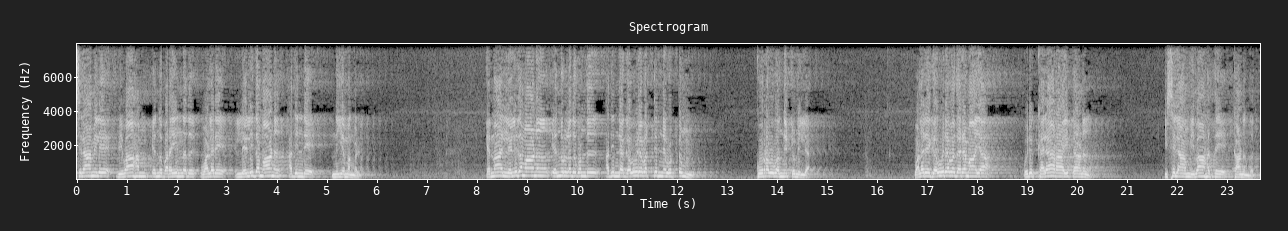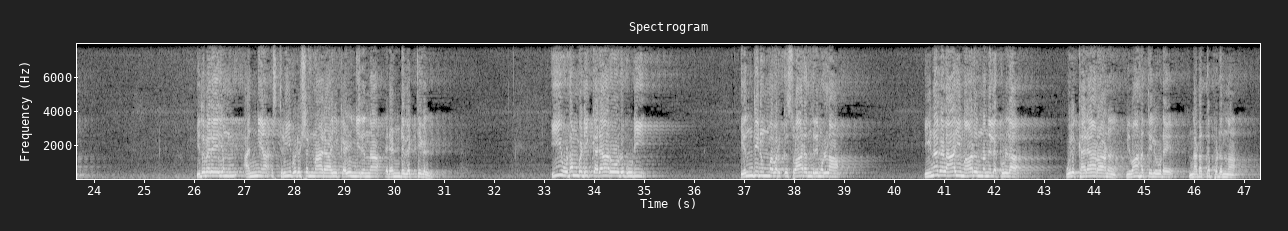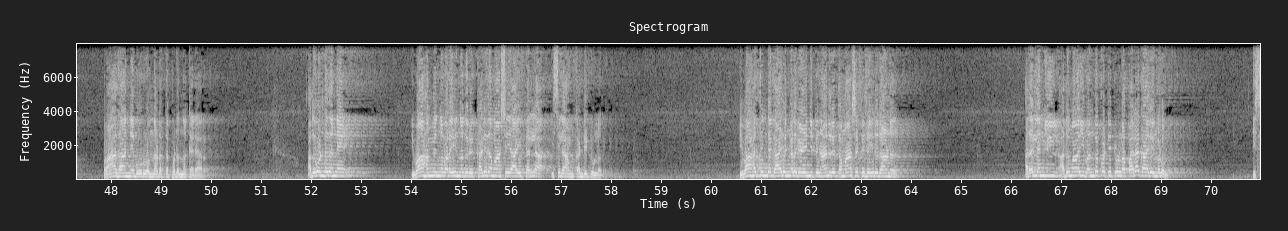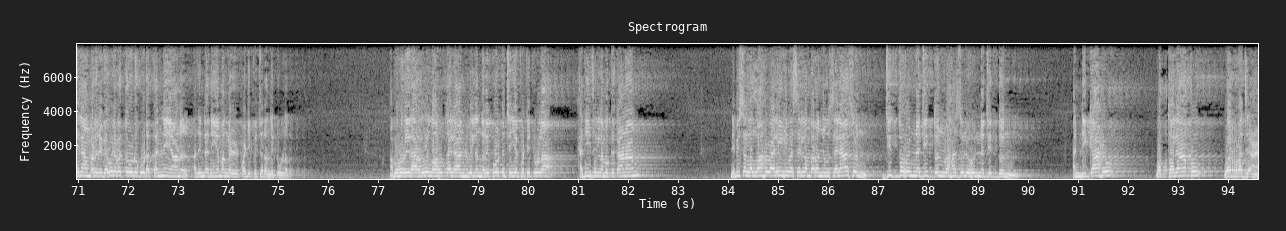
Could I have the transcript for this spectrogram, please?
ഇസ്ലാമിലെ വിവാഹം എന്ന് പറയുന്നത് വളരെ ലളിതമാണ് അതിന്റെ നിയമങ്ങൾ. എന്നാൽ ലളിതമാണ് എന്നുള്ളത് കൊണ്ട് അതിന്റെ ഗൗരവത്തിന് ഒട്ടും കുറവ് വന്നിട്ടുമില്ല. വളരെ ഗൗരവതരമായ ഒരു കരാറായിട്ടാണ് ഇസ്ലാം വിവാഹത്തെ കാണുന്നത്. ഇതുവരെയും അന്യ സ്ത്രീ പുരുഷന്മാരായി കഴിഞ്ഞിരുന്ന രണ്ട് വ്യക്തികൾ ഈ ഉടമ്പടി കരാറോടുകൂടി എന്തിനും അവർക്ക് സ്വാതന്ത്ര്യമുള്ള ഇണകളായി മാറുന്ന നിലക്കുള്ള ഒരു കരാറാണ് വിവാഹത്തിലൂടെ നടത്തപ്പെടുന്ന പ്രാധാന്യപൂർവം നടത്തപ്പെടുന്ന കരാർ. അതുകൊണ്ട് തന്നെ വിവാഹം എന്ന് പറയുന്നത് ഒരു കളിതമാശയായിട്ടല്ല ഇസ്ലാം കണ്ടിട്ടുള്ളത്. വിവാഹത്തിന്റെ കാര്യങ്ങൾ കഴിഞ്ഞിട്ട് ഞാനൊരു തമാശക്ക് ചെയ്തതാണ്. അതല്ലെങ്കിൽ അതുമായി ബന്ധപ്പെട്ടിട്ടുള്ള പല കാര്യങ്ങളും ഇസ്ലാം വളരെ ഗൗരവത്തോടുകൂടെ തന്നെയാണ് അതിന്റെ നിയമങ്ങൾ പഠിപ്പിച്ചു തന്നിട്ടുള്ളത്. അബുഹുറാഹുത്തലാൻഹുവിൽ നിന്ന് റിപ്പോർട്ട് ചെയ്യപ്പെട്ടിട്ടുള്ള ഹദീസിൽ നമുക്ക് കാണാം. നബി സല്ലാഹു അലൈഹി വസല്ലം പറഞ്ഞു സലാസുൻ ജിദ്ദുഹുന്ന ജിദ്ദുൻ വഹസുലുഹുന്ന ജിദ്ദുൻ അന്നിക്കാഹു വത്തലാഖു വറജഅ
